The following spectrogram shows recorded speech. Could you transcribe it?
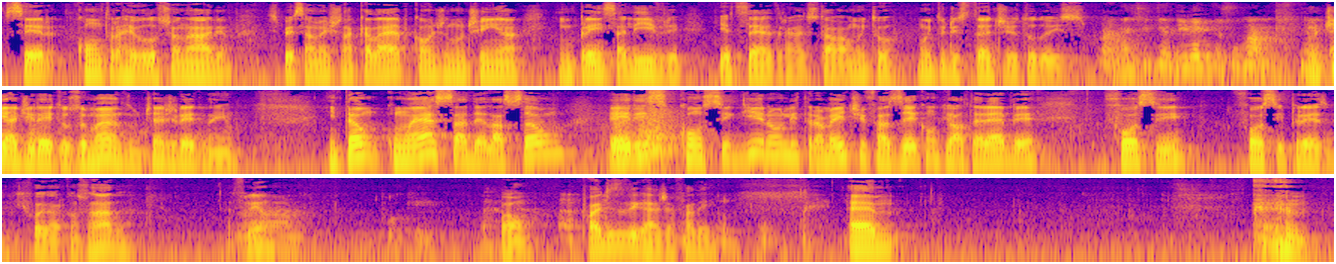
ser contra-revolucionário, especialmente naquela época onde não tinha imprensa livre e etc. Estava muito, muito distante de tudo isso. Não, não tinha direitos humanos. Não tinha direitos humanos, não tinha direito nenhum. Então, com essa delação, eles conseguiram literalmente fazer com que o Alterebe fosse, fosse preso. O que foi? O ar-condicionado? Tá frio? Ah. Bom, pode desligar, já falei. É...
